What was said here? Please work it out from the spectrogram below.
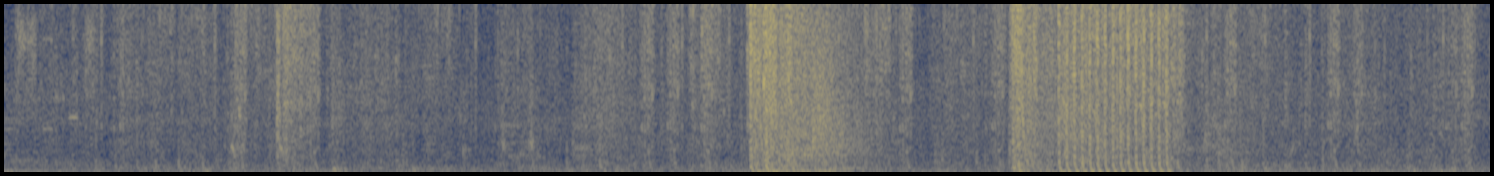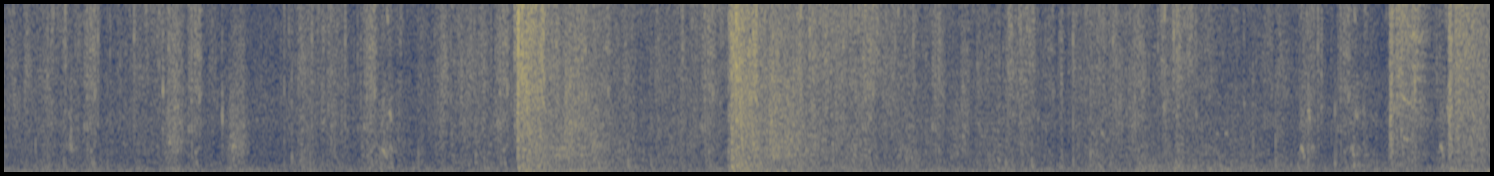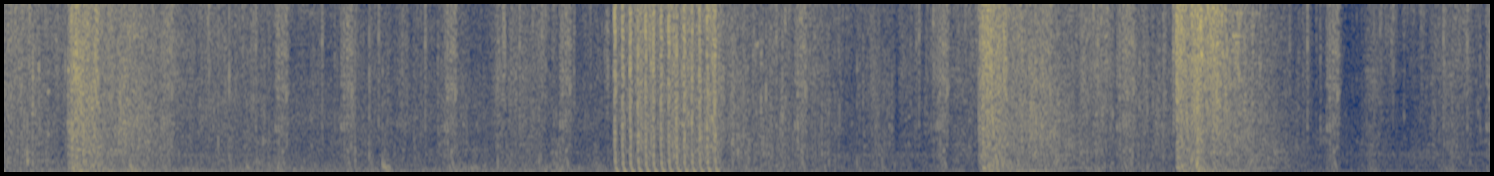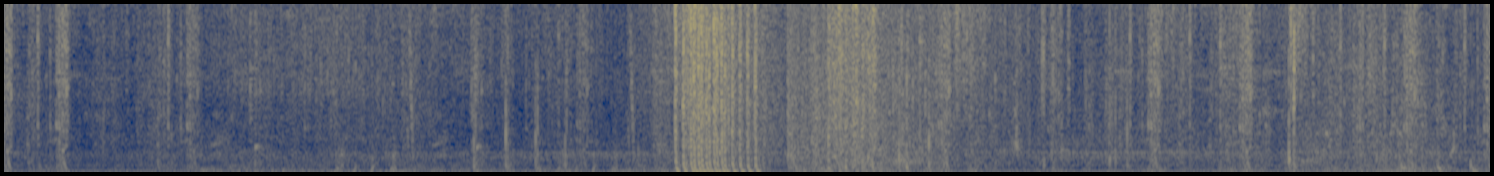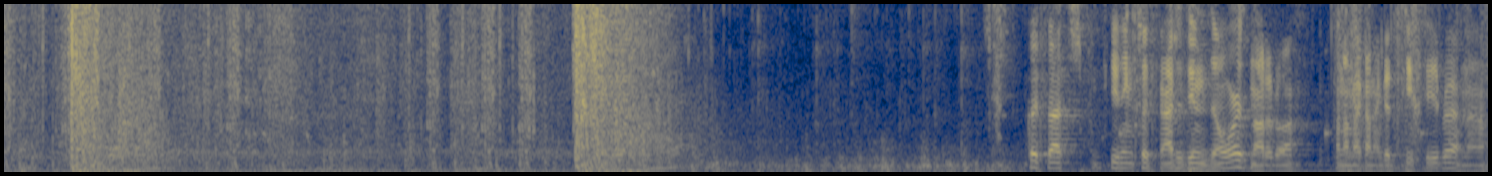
Do you think clicks match is doing zone wars? Not at all. And I'm like on a good PC, bro. No,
